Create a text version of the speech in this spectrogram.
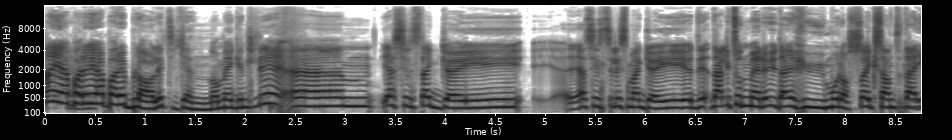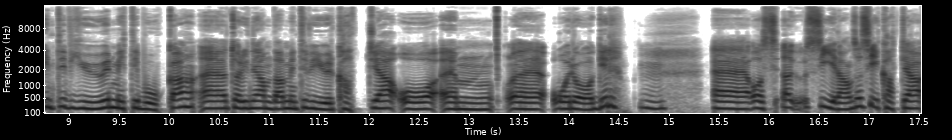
Nei, jeg bare, jeg bare blar litt gjennom, egentlig. Um, jeg syns det er gøy Jeg syns det liksom er gøy Det, det er litt sånn mer Det er humor også, ikke sant? Det er intervjuer midt i boka. Uh, Torgny Amdam intervjuer Katja og, um, uh, og Roger. Eh, og si- eh, sier han, så sier Katja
